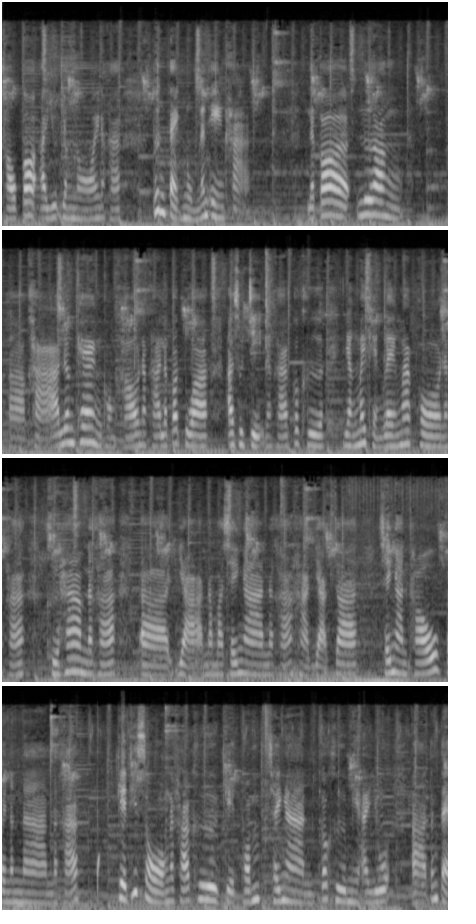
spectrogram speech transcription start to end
เขาก็อายุยังน้อยนะคะเพิ่งแตกหนุ่มนั่นเองค่ะ แล้วก็เรื่องขาเรื่องแข้งของเขานะคะ แล้วก็ตัวอาซูจินะคะก็คือยังไม่แข็งแรงมากพอนะคะ คือห้ามนะคะออย่านำมาใช้งานนะคะ หากอยากจะ ใช้งานเขาไปนานๆนะคะ เกรดที่2นะคะคือเกรดพร้อมใช้งานก็คือมีอายุาตั้งแต่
